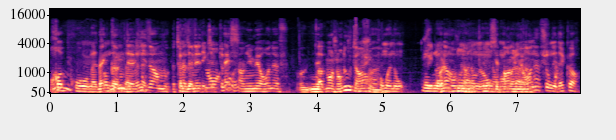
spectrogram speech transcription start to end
propre où on bah, attend bah, comme David, hein, très honnêtement, est un numéro 9 Honnêtement, j'en doute. Hein. Pour moi, non. Oui, non, non, non, non, c'est pas un numéro 9. on est d'accord.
